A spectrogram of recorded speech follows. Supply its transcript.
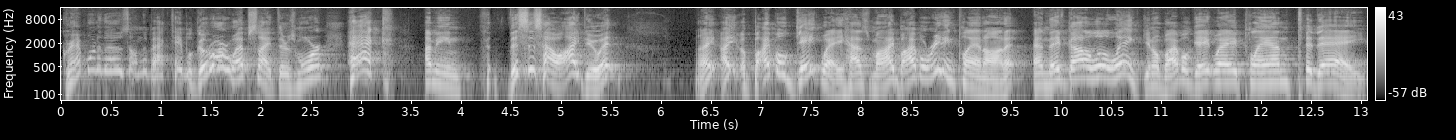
grab one of those on the back table. Go to our website, there's more. Heck, I mean, this is how I do it. Right? I, Bible Gateway has my Bible reading plan on it, and they've got a little link, you know, Bible Gateway plan today.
